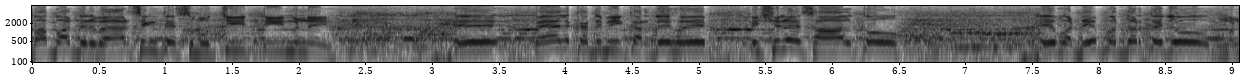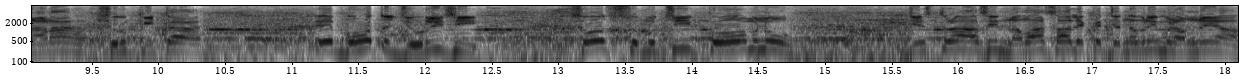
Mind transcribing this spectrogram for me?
ਬਾਬਾ ਨਿਰਵੈਰ ਸਿੰਘ ਤੇ ਸਮੁੱਚੀ ਟੀਮ ਨੇ ਇਹ ਪਹਿਲ ਕਦਮੀ ਕਰਦੇ ਹੋਏ ਪਿਛਲੇ ਸਾਲ ਤੋਂ ਇਹ ਵੱਡੇ ਪੱਧਰ ਤੇ ਜੋ ਮਨਾਣਾ ਸ਼ੁਰੂ ਕੀਤਾ, ਇਹ ਬਹੁਤ ਜ਼ਰੂਰੀ ਸੀ। ਸੋ ਸਮੁੱਚੀ ਕੌਮ ਨੂੰ ਜਿਸ ਤਰ੍ਹਾਂ ਅਸੀਂ ਨਵਾਂ ਸਾਲ 1 ਜਨਵਰੀ ਮਨਾਉਂਦੇ ਆ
